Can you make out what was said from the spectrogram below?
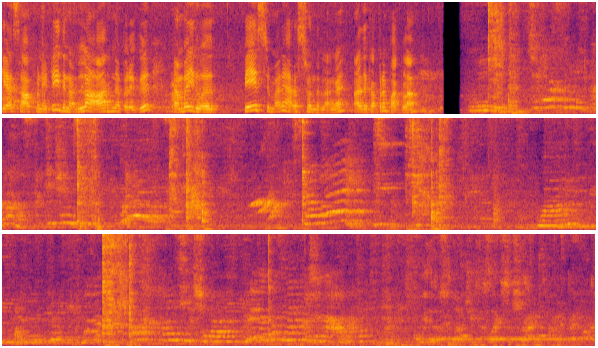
கேஸ் ஆஃப் பண்ணிவிட்டு இது நல்லா ஆறின பிறகு நம்ம இது பேஸ்ட் மாதிரி அரைச்சிட்டு வந்துடலாங்க. அதுக்கப்புறம் பார்க்கலாம். Only those who love Jesus like, subscribe, and comment red heart.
